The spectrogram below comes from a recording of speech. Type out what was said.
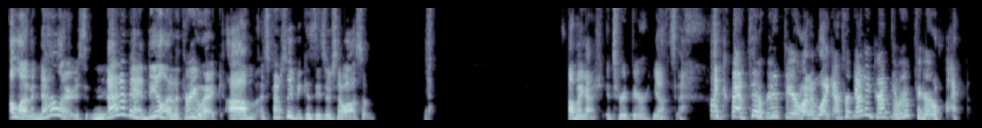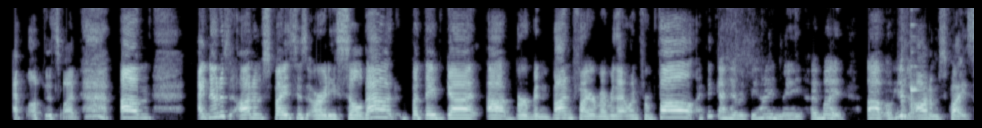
$11 not a bad deal on a three wick um especially because these are so awesome oh my gosh it's root beer yes I grabbed the root beer one. I'm like, I forgot to grab the root beer one. I love this one. Um, I noticed Autumn Spice is already sold out, but they've got uh, Bourbon Bonfire. Remember that one from fall? I think I have it behind me. I might. Um, oh, here's Autumn Spice.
